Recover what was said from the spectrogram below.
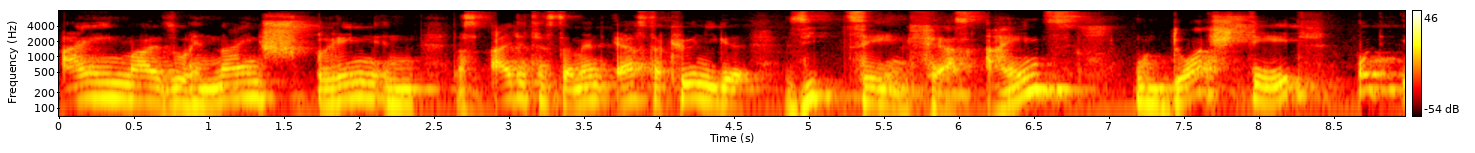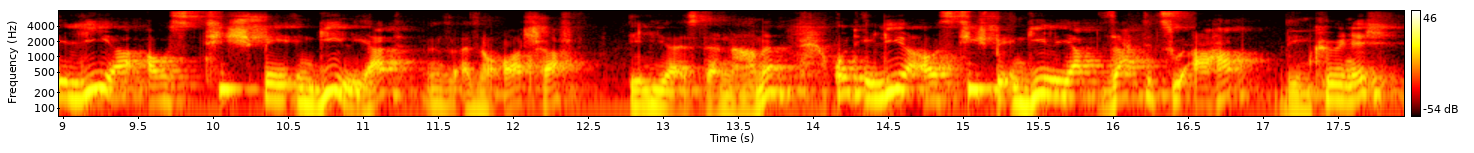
einmal so hineinspringen in das Alte Testament, 1. Könige 17, Vers 1. Und dort steht, und Elia aus Tischbe in Gilead, also eine Ortschaft, Elia ist der Name, und Elia aus Tischbe in Gilead sagte zu Ahab, dem König,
